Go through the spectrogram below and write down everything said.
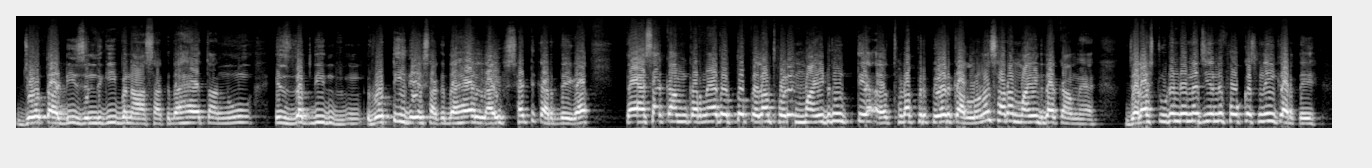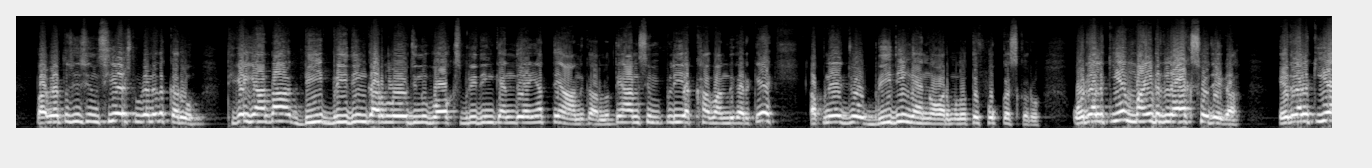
ਜੋ ਤੁਹਾਡੀ ਜ਼ਿੰਦਗੀ ਬਣਾ ਸਕਦਾ ਹੈ, ਤੁਹਾਨੂੰ ਇੱਜ਼ਤ ਦੀ ਰੋਟੀ ਦੇ ਸਕਦਾ ਹੈ ਲਾਈਫ ਸੈੱਟ ਕਰ ਦੇਗਾ। ਤਾਂ ਐਸਾ ਕੰਮ ਕਰਨਾ ਹੈ ਤਾਂ ਉਸ ਤੋਂ ਪਹਿਲਾਂ ਥੋੜੇ ਮਾਈਂਡ ਨੂੰ ਥੋੜਾ ਪ੍ਰਿਪੇਅਰ ਕਰ ਲਓ ਨਾ, ਸਾਰਾ ਮਾਈਂਡ ਦਾ ਕੰਮ ਹੈ। ਜਿਹੜਾ ਸਟੂਡੈਂਟ ਇਹਨਾਂ ਚੀਜ਼ਾਂ ਤੇ ਫੋਕਸ ਨਹੀਂ ਕਰਦੇ। ਪਰ ਅਗਰ ਤੁਸੀਂ ਸਿੰਸੀਅਰ ਸਟੂਡੈਂਟ ਹੋ ਤਾਂ ਕਰੋ, ਠੀਕ ਹੈ? ਜਾਂ ਤਾਂ ਡੀਪ ਬਰੀਥਿੰਗ ਕਰ ਲਓ, ਜਿਹਨੂੰ ਬਾਕਸ ਬਰੀਥਿੰਗ ਕਹਿੰਦੇ ਆ, ਜਾਂ ਧਿਆਨ ਕਰ ਲਓ। ਧਿਆਨ ਸਿੰਪਲੀ ਅੱਖਾਂ ਬੰਦ ਕਰਕੇ ਆਪਣੇ ਜੋ ਬਰੀਥਿੰਗ ਹੈ ਨਾਰਮਲ ਉੱਤੇ ਫੋਕਸ ਕਰੋ। ਉਹਦੇ ਨਾਲ ਕੀ ਹੈ? ਮਾਈਂਡ ਰਿਲੈਕਸ ਹੋ ਜਾਏਗਾ। ਇਹਦੇ ਨਾਲ ਕੀ ਹੈ?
